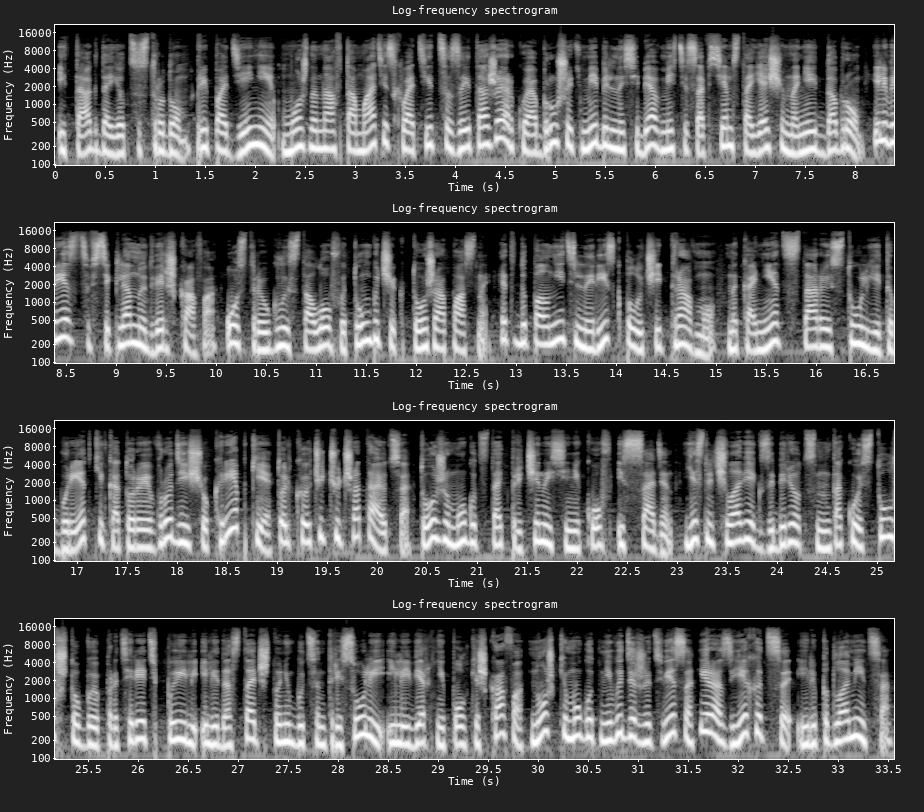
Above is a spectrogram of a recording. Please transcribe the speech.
и так дается с трудом. При падении можно на автомате схватиться за этажерку и обрушить мебель на себя вместе со всем стоящим на ней добром. Или врезаться в стеклянную дверь шкафа. Острые углы столов и тумбочек тоже опасны. Это дополнительный риск получить травму. Наконец, старые стулья и табуретки, которые вроде еще крепкие, только чуть-чуть шатаются, тоже могут стать причиной синяков и ссадин. Если человек заберется на такой стул, чтобы протереть пыль или достать что-нибудь с антресолей или верхней полки шкафа, ножки могут не выдержать веса и разъехаться или подломиться.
